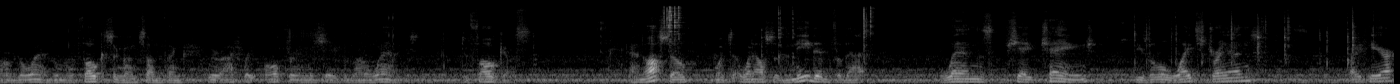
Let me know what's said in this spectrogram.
of the lens. When we're focusing on something, we're actually altering the shape of our lens to focus. And also, what, what else is needed for that lens shape change these little white strands right here,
